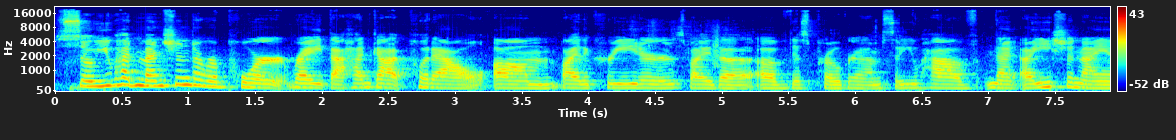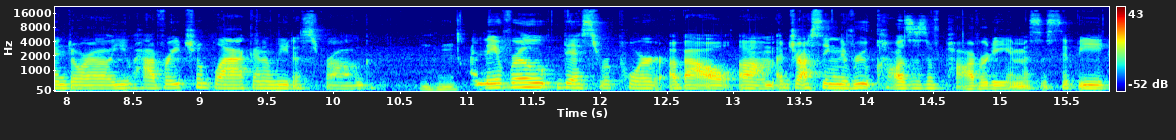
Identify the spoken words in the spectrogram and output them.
so you had mentioned a report, right, that had got put out um, by the creators by the of this program. So you have Na- Aisha Nyandoro, you have Rachel Black, and Aleta Sprague. And they wrote this report about um, addressing the root causes of poverty in Mississippi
